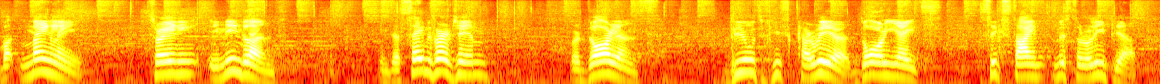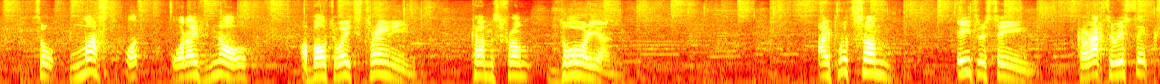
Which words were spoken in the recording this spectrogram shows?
but mainly training in England, in the same gym where Dorian built his career, Dorian Yates, six-time Mr. Olympia. So most of what I know about weight training comes from Dorian. I put some interesting characteristics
